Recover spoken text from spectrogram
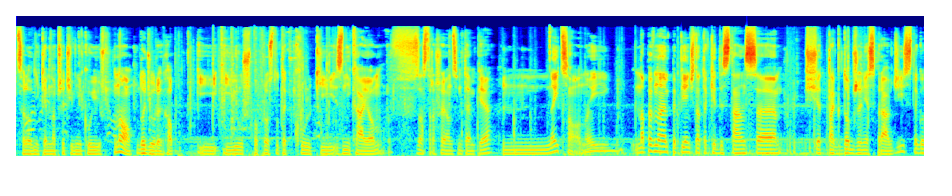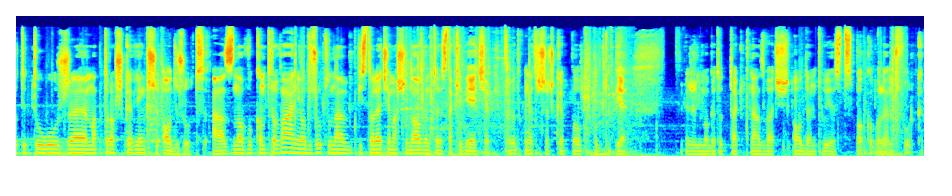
celownikiem na przeciwniku i już, no, do dziury, hop. I, I już po prostu te kulki znikają w zastraszającym tempie. Mm, No i co? No i na pewno MP5 na takie dystanse się tak dobrze nie sprawdzi, z tego tytułu, że ma troszkę większy odrzut, a znowu kontrowanie odrzutu na pistolecie maszynowym to jest takie, wiecie, według mnie troszeczkę po, po dupie jeżeli mogę to tak nazwać. Oden tu jest spoko, wolę czwórkę.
